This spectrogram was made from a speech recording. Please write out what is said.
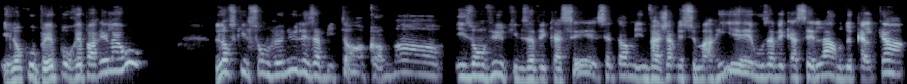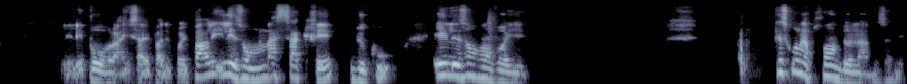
Ils l'ont coupé pour réparer la roue. Lorsqu'ils sont venus, les habitants, comment ils ont vu qu'ils avaient cassé? Cet homme, il ne va jamais se marier, vous avez cassé l'arbre de quelqu'un. Les pauvres, ils ne savaient pas de quoi ils parlaient. Ils les ont massacrés de coups et ils les ont renvoyés. Qu'est-ce qu'on apprend de là, mes amis?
